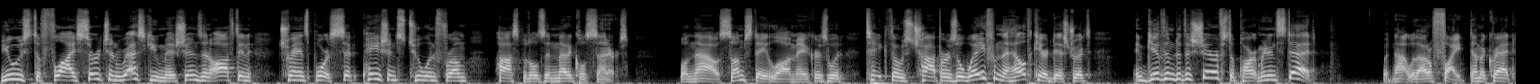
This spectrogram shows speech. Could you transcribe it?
used to fly search and rescue missions and often transport sick patients to and from hospitals and medical centers. Well, now some state lawmakers would take those choppers away from the healthcare district and give them to the sheriff's department instead. But not without a fight. Democrat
